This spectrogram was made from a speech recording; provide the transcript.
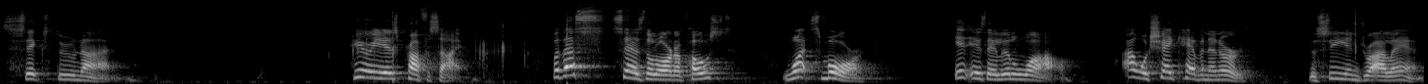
6 through 9. Here he is prophesying. For thus says the Lord of hosts, once more, it is a little while. I will shake heaven and earth, the sea and dry land.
